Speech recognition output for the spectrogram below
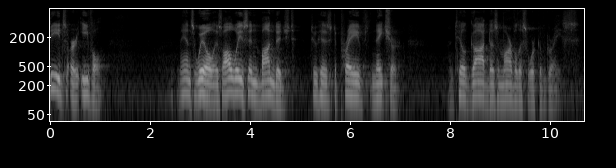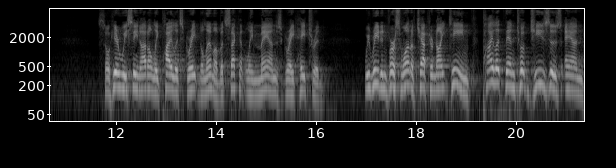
deeds are evil. Man's will is always in bondage to his depraved nature until God does a marvelous work of grace. So here we see not only Pilate's great dilemma, but secondly, man's great hatred. We read in verse 1 of chapter 19 Pilate then took Jesus and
